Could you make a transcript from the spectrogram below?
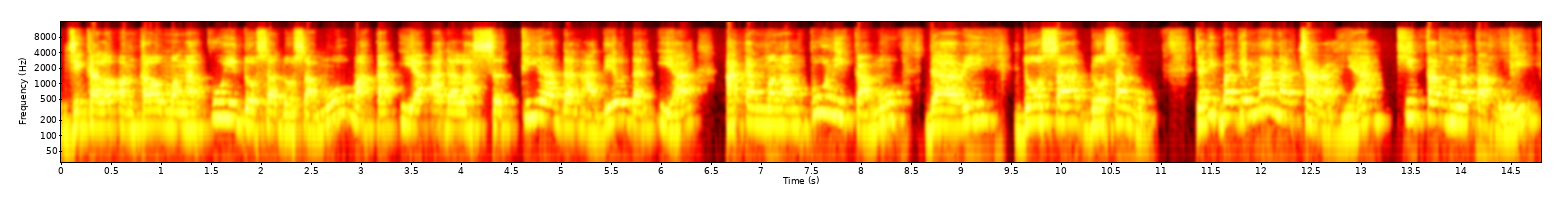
Jikalau engkau mengakui dosa-dosamu, maka ia adalah setia dan adil dan ia akan mengampuni kamu dari dosa-dosamu. Jadi bagaimana caranya kita mengetahui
